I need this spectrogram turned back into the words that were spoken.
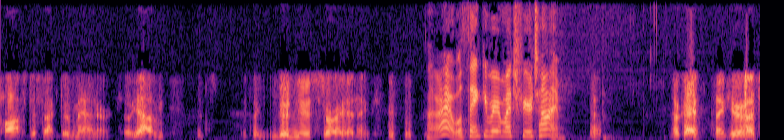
cost effective manner. So yeah, um, it's it's a good news story, I think. All right. Well, thank you very much for your time. Yeah. Okay. Thank you very much.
